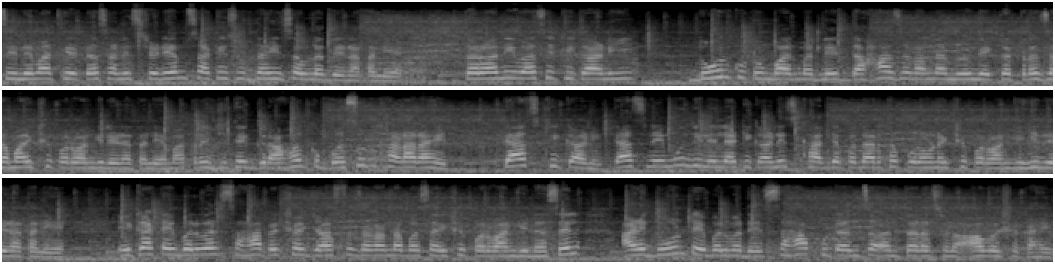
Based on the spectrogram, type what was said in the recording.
सिनेमा थिएटर्स आणि स्टेडियमसाठी सुद्धा ही सवलत देण्यात आली आहे. तर अनिवासी ठिकाणी दोन कुटुंबांमधले दहा जणांना मिळून एकत्र जमायची परवानगी देण्यात आली आहे. मात्र जिथे ग्राहक बसून खाणार आहेत त्याच ठिकाणी त्याच नेमून दिलेल्या ठिकाणीच खाद्यपदार्थ पुरवण्याची परवानगीही देण्यात आली आहे. एका टेबलवर सहापेक्षा जास्त जणांना बसायची परवानगी नसेल आणि दोन टेबलमध्ये सहा फुटांचं अंतर असणं आवश्यक आहे.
